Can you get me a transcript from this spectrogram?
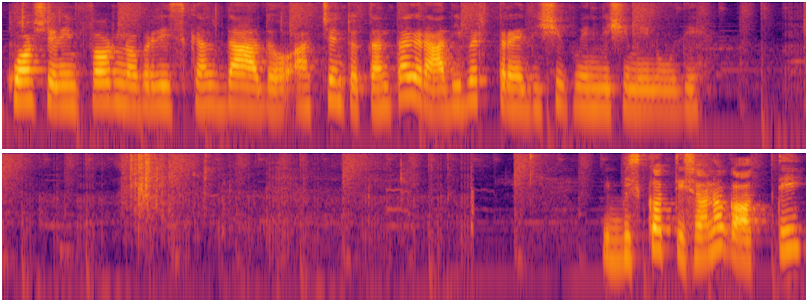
Cuocere in forno preriscaldato a 180 gradi per 13-15 minuti. I biscotti sono cotti,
